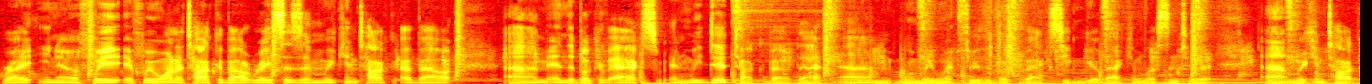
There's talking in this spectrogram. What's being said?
right? You know, if we if we want to talk about racism, we can talk about um, in the Book of Acts, and we did talk about that um, when we went through the Book of Acts. You can go back and listen to it. Um, we can talk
